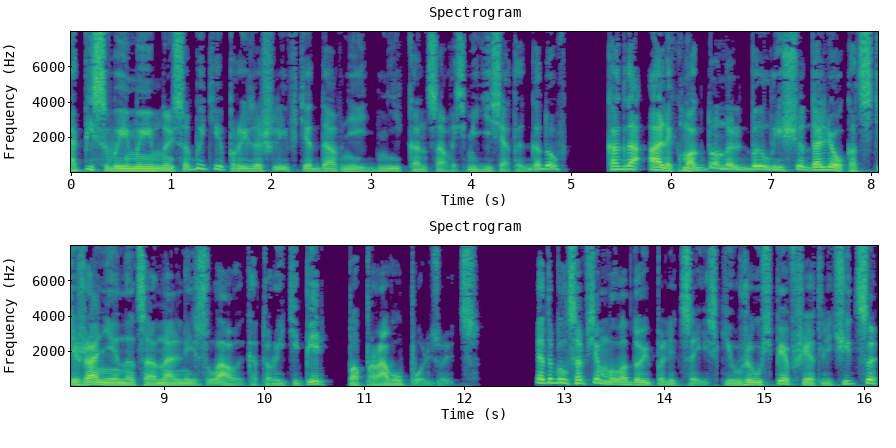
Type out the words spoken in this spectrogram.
Описываемые мной события произошли в те давние дни конца 80-х годов, когда Алек Макдональд был еще далек от стяжания национальной славы, которой теперь по праву пользуется. Это был совсем молодой полицейский, уже успевший отличиться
